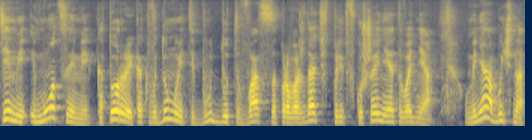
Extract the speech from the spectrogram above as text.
теми эмоциями, которые, как вы думаете, будут вас сопровождать в предвкушении этого дня. У меня обычно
